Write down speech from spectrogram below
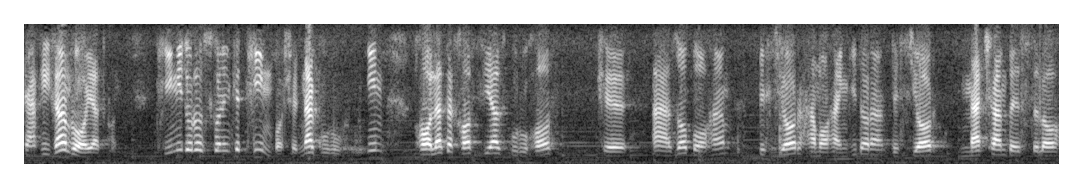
دقیقا رعایت کنیم. تیمی درست کنیم که تیم باشه نه گروه. این حالت خاصی از گروه هاست که اعضا با هم بسیار هماهنگی دارن بسیار مچن به اصطلاح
